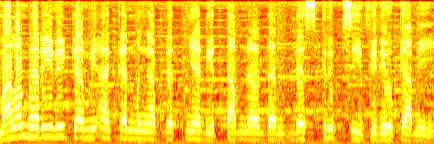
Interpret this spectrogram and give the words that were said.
malam hari ini kami akan mengupdate-nya di thumbnail dan deskripsi video kami.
